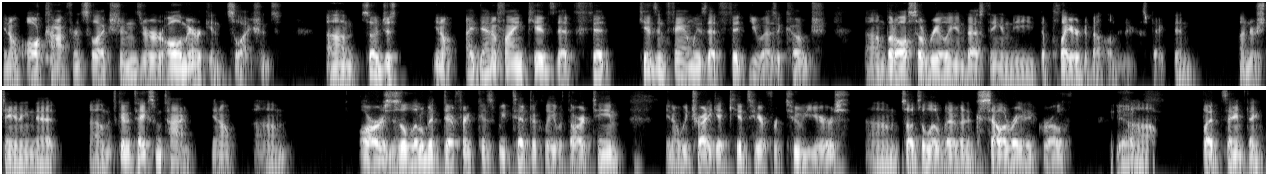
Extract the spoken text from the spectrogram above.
you know all conference selections or all American selections. Um, so just you know identifying kids that fit kids and families that fit you as a coach, um, but also really investing in the the player development aspect and understanding that um, it's going to take some time. You know, um, ours is a little bit different because we typically with our team, you know, we try to get kids here for two years, um, so it's a little bit of an accelerated growth. Yeah. Um, but same thing,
